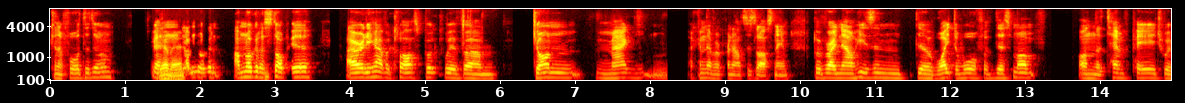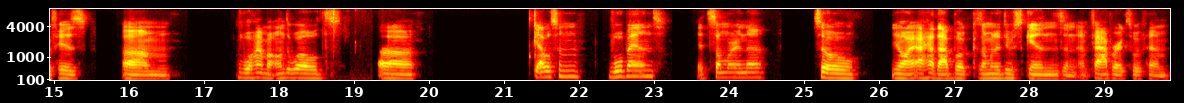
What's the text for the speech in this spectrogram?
can afford to do them. And Yeah, man. I'm not gonna I'm not gonna stop here. I already have a class booked with um, John Mag. I can never pronounce his last name, but right now he's in the White Dwarf of this month on the tenth page with his um, Warhammer Underworlds uh, skeleton warband. It's somewhere in there. So you know, I, I have that book because I'm gonna do skins and, and fabrics with him.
